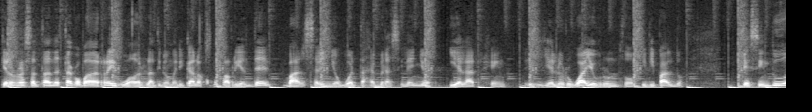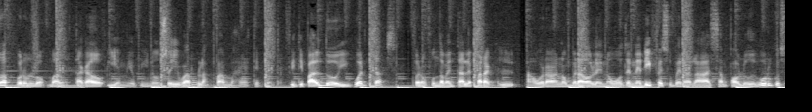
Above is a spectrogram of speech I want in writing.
Quiero resaltar de esta Copa del Rey jugadores latinoamericanos como Gabriel Del, Barcelino Huertas el brasileño y el, y el uruguayo Bruno Fittipaldo, que sin duda fueron los más destacados y en mi opinión se llevaron las palmas en este encuentro. Fittipaldo y Huertas fueron fundamentales para que el ahora nombrado Lenovo Tenerife superara al San Pablo de Burgos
